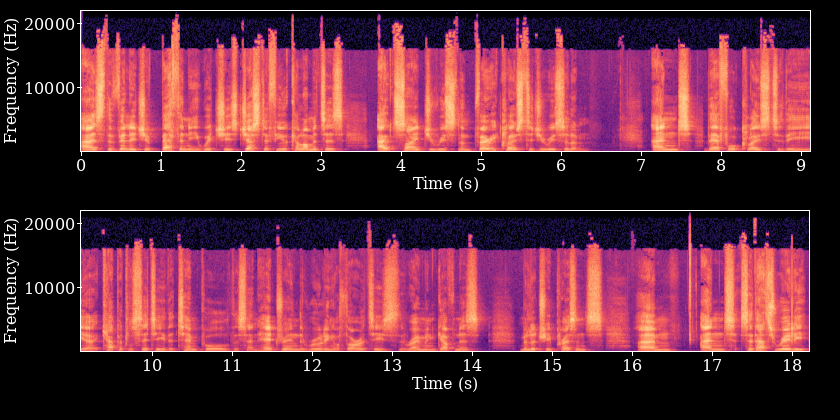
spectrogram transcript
as the village of Bethany, which is just a few kilometers outside Jerusalem, very close to Jerusalem, and therefore close to the uh, capital city, the temple, the Sanhedrin, the ruling authorities, the Roman governor's military presence. Um, and so that's really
